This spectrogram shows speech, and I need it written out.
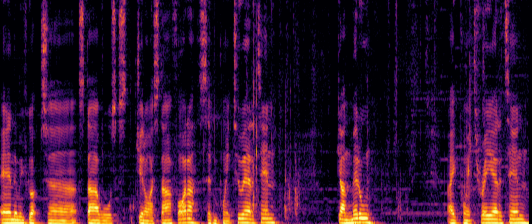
And then we've got uh, Star Wars Jedi Starfighter, 7.2 out of 10. Gunmetal, 8.3 out of 10.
